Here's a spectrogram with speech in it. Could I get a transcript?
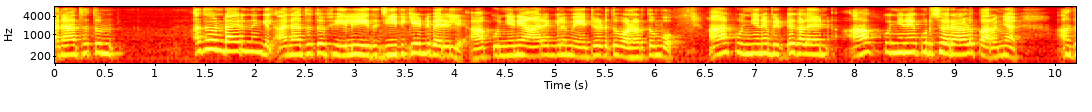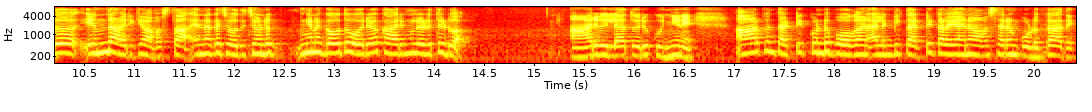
അനാഥത്വം അത് ഉണ്ടായിരുന്നെങ്കിൽ അനാഥത്വം ഫീൽ ചെയ്ത് ജീവിക്കേണ്ടി വരില്ലേ? ആ കുഞ്ഞിനെ ആരെങ്കിലും ഏറ്റെടുത്ത് വളർത്തുമ്പോൾ ആ കുഞ്ഞിനെ വിട്ടുകളയാൻ ആ കുഞ്ഞിനെക്കുറിച്ച് ഒരാൾ പറഞ്ഞാൽ അത് എന്തായിരിക്കും അവസ്ഥ എന്നൊക്കെ ചോദിച്ചുകൊണ്ട് ഇങ്ങനെ ഗൗതം ഓരോ കാര്യങ്ങൾ എടുത്തിടുക ആരുമില്ലാത്തൊരു കുഞ്ഞിനെ ആർക്കും തട്ടിക്കൊണ്ടു പോകാൻ അല്ലെങ്കിൽ തട്ടിക്കളയാനോ അവസരം കൊടുക്കാതെ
